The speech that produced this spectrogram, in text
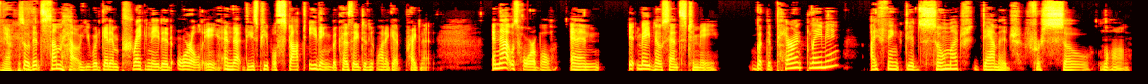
Yeah. so that somehow you would get impregnated orally and that these people stopped eating because they didn't want to get pregnant. And that was horrible. And it made no sense to me. But the parent blaming, I think did so much damage for so long.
